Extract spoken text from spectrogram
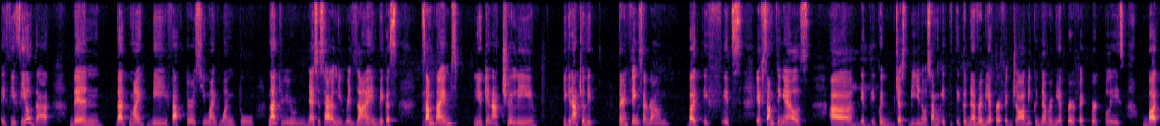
if you feel that, then that might be factors you might want to not necessarily resign because Mm. sometimes you can actually you can actually turn things around but if it's if something else uh it, Mm. it could just be you know some it, it could never be a perfect job it could never be a perfect workplace but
